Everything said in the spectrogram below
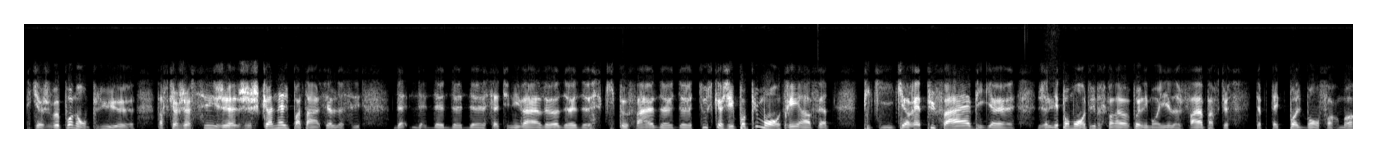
puis que je veux pas non plus, euh, parce que je sais, je, je connais le potentiel de, ces, de, de, de, de, cet univers-là, de, de ce qu'il peut faire, de, de tout ce que j'ai pas pu montrer en fait, puis qui, qui aurait pu faire, puis que je l'ai pas montré parce qu'on n'avait pas les moyens de le faire, parce que c'était peut-être pas le bon format.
